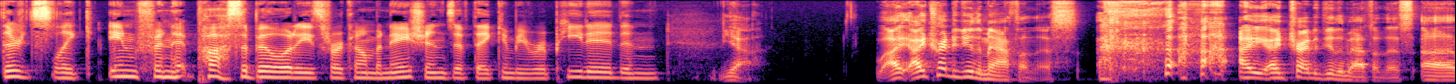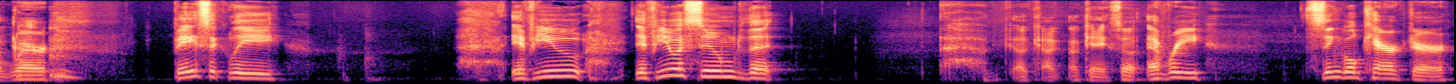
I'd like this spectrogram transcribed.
there's like infinite possibilities for combinations if they can be repeated. And Yeah. I, I tried to do the math on this. I, I tried to do the math on this, uh, where basically if you if you assumed that okay, okay, so every single character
